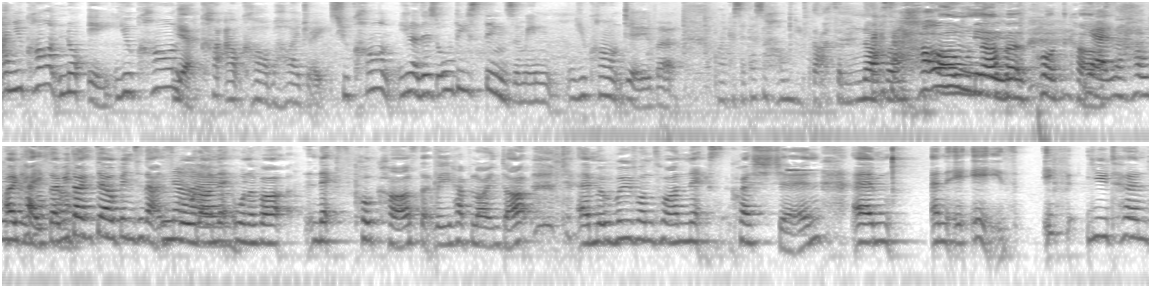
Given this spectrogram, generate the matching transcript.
And you can't not eat. You can't Yeah. cut out carbohydrates. You can't, you know, there's all these things. I mean, you can't do. But like I said, that's a whole new. that's another a whole whole new- nother podcast. Yeah, a whole Okay, so we don't delve into that and spoil No. our ne- one of our next podcasts that we have lined up. And we'll move on to our next question. Um, and it is if you turned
